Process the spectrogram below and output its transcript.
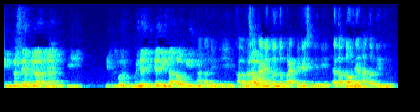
ini terus dia bilang menyanggupi itu baru menjadi jadi nggak tahu diri Nggak tahu diri. Kalau misalkan itu untuk pride dia sendiri, tetap dong dia nggak tahu diri.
